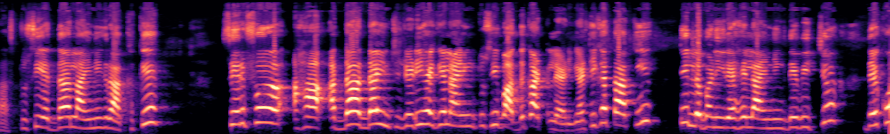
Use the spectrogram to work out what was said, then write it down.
ਬਸ ਤੁਸੀਂ ਏਦਾਂ ਲਾਈਨਿੰਗ ਰੱਖ ਕੇ ਸਿਰਫ ਹਾਂ ਅੱਧਾ ਅੱਧਾ ਇੰਚ ਜਿਹੜੀ ਹੈਗੀ ਲਾਈਨਿੰਗ ਤੁਸੀਂ ਵੱਧ ਕੱਟ ਲੈਣੀ ਆ, ਠੀਕ ਆ? ਤਾਂ ਕਿ ਢਿੱਲ ਬਣੀ ਰਹੇ ਲਾਈਨਿੰਗ ਦੇ ਵਿੱਚ। ਦੇਖੋ,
